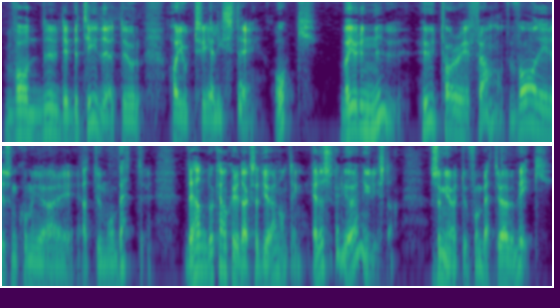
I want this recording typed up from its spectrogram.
vad nu det betyder att du har gjort tre listor. Och vad gör du nu? Hur tar du dig framåt? Vad är det som kommer göra att du mår bättre? Det, då kanske det är dags att göra någonting. Eller så ska du göra en ny lista. Som gör att du får en bättre överblick.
